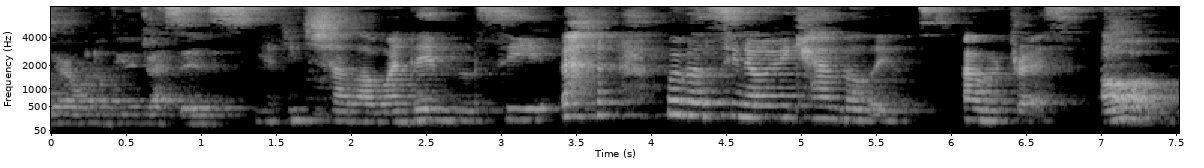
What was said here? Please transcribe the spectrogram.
wear one of your dresses. Yeah, inshallah, one day we will see we will see Naomi Campbell in our dress. Oh,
